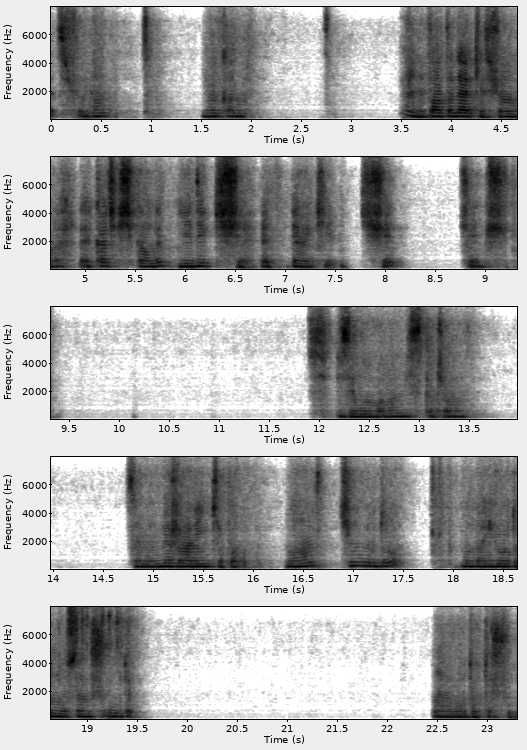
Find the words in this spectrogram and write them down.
Evet şuradan bakalım. Yani patladı herkes şu anda. E, kaç kişi kaldı? 7 kişi. Evet, demek ki 2 kişi şeymiş. Bize vurmadan biz kaçalım. Hemen bir running yapalım. Lan kim vurdu? Buradan gördüm dostlarım şu vurdu. Ha vurdu dur.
